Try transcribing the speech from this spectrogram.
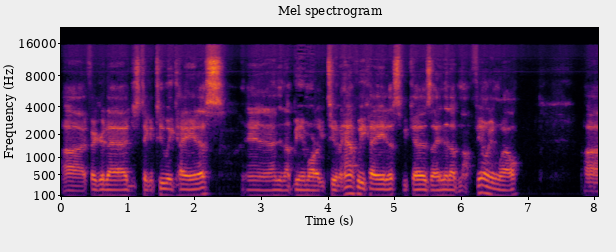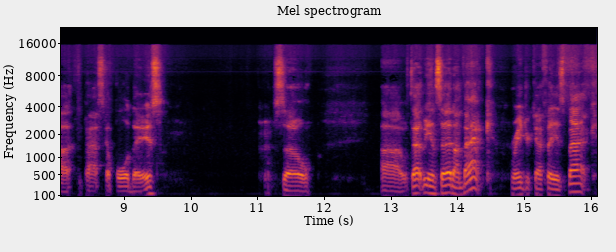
uh, I figured I'd just take a two week hiatus and it ended up being more like a two and a half week hiatus because I ended up not feeling well uh, the past couple of days. So, uh, with that being said, I'm back Ranger Cafe is back,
